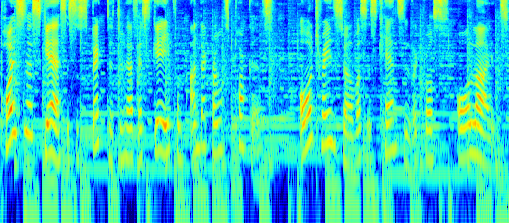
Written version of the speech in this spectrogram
Poisonous gas is suspected to have escaped from underground's pockets. All train service is cancelled across all lines.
